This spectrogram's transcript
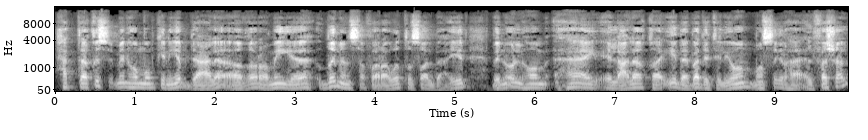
حتى قسم منهم ممكن يبدأ علاقة غرامية ضمن سفر أو اتصال بعيد. بنقول لهم هاي العلاقة إذا بدت اليوم مصيرها الفشل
